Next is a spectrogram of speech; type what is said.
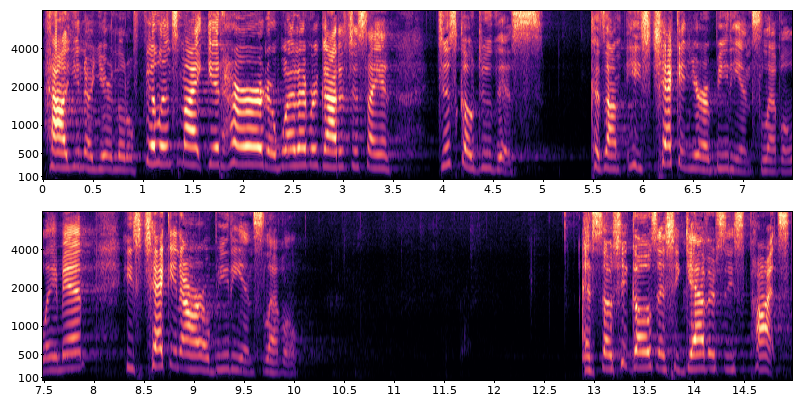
how, you know, your little feelings might get hurt or whatever. God is just saying, just go do this. Because He's checking your obedience level. Amen. He's checking our obedience level. And so she goes and she gathers these pots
